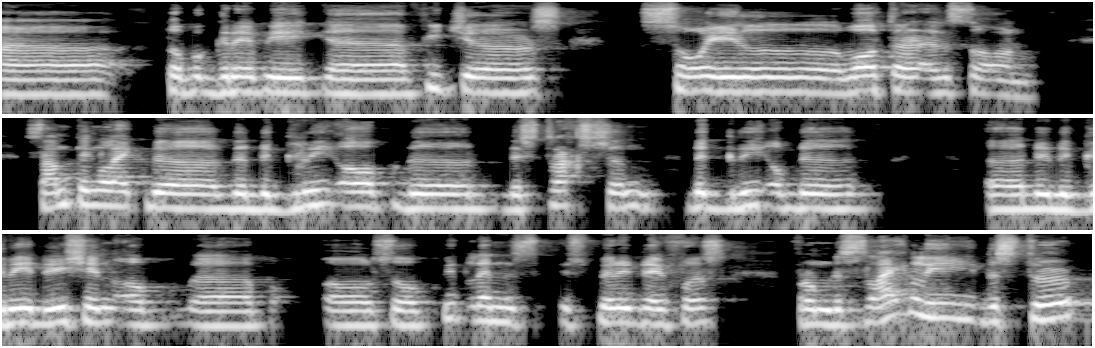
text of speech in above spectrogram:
uh, topographic uh, features, soil, water, and so on. Something like the, the degree of the destruction, degree of the uh, the degradation of also peatland is, is very diverse from the slightly disturbed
